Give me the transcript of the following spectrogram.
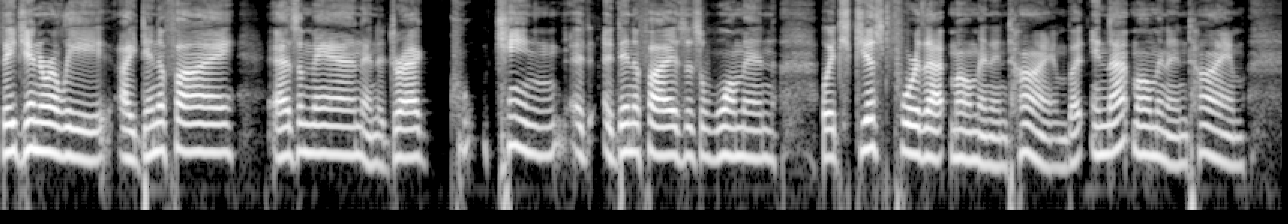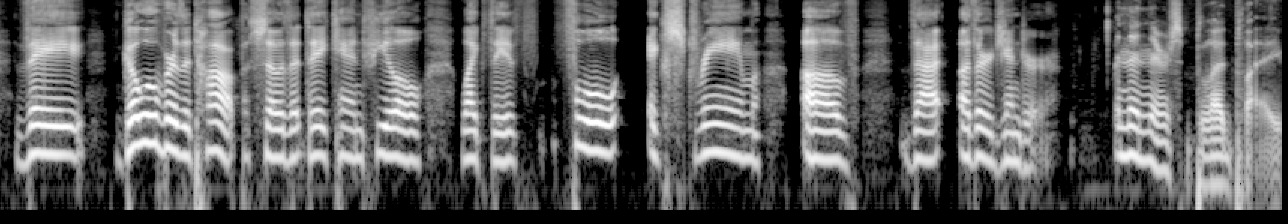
they generally identify as a man, and a drag king identifies as a woman. It's just for that moment in time. But in that moment in time, they go over the top so that they can feel like the full extreme of that other gender. And then there's blood play,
